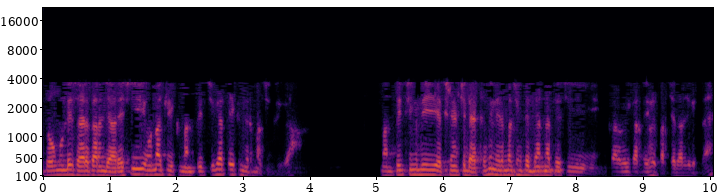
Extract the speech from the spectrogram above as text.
ਦੋ ਮੁੰਡੇ ਸੈਰ ਕਰਨ ਜਾ ਰਹੇ ਸੀ, ਉਹਨਾਂ ਚੋਂ ਇੱਕ ਮਨਪ੍ਰੀਤ ਸੀਗਾ ਤੇ ਇੱਕ ਨਿਰਮਲ ਸਿੰਘ ਸੀਗਾ। ਮਨਪ੍ਰੀਤ ਸਿੰਘ ਦੀ ਐਕਸੀਡੈਂਟ 'ਚ ਡੈਥ ਹੋ ਗਈ। ਨਿਰਮਲ ਸਿੰਘ ਦੇ ਬਿਆਨਾਂ ਤੇ ਅਸੀਂ ਕਾਰਵਾਈ ਕਰਦੇ ਹੋਏ ਪਰਚਾ ਦਰਜ ਕੀਤਾ ਹੈ।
